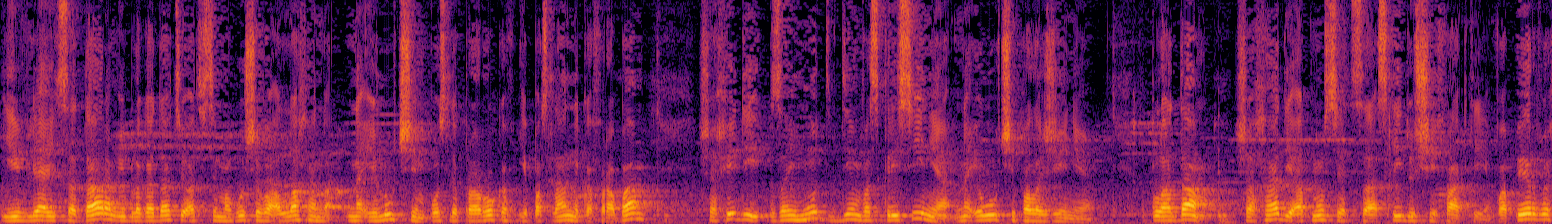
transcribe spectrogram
является даром и благодатью от всемогущего Аллаха наилучшим после пророков и посланников рабам, шахиди займут в день воскресения наилучшее положение. Плодам шахади относятся следующие факты. Во-первых,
